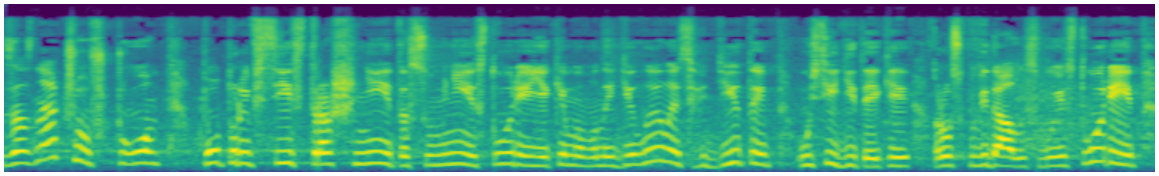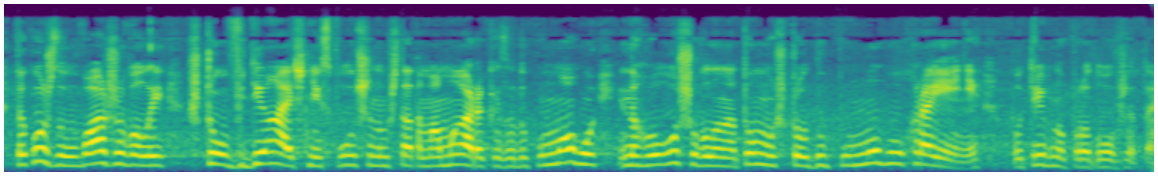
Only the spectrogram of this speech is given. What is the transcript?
Зазначу, що, попри всі страшні та сумні історії, якими вони ділились, діти, усі діти, які розповідали свої історії, також зауважували, що вдячні Сполученим Штатам Америки за допомогу і наголошували на тому, що допомогу Україні потрібно продовжити.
